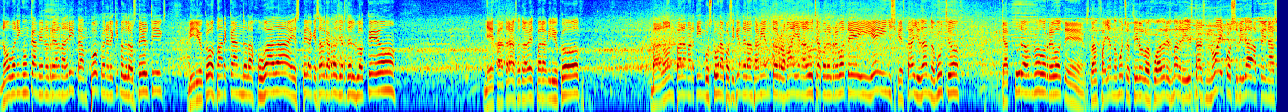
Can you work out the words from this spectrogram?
No hubo ningún cambio en el Real Madrid, tampoco en el equipo de los Celtics. Viriukov marcando la jugada. Espera que salga Rogers del bloqueo. Deja atrás otra vez para Viriukov. Balón para Martín, buscó una posición de lanzamiento. Romay en la lucha por el rebote y Ainge que está ayudando mucho. Captura un nuevo rebote. Están fallando muchos tiros los jugadores madridistas. No hay posibilidad apenas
